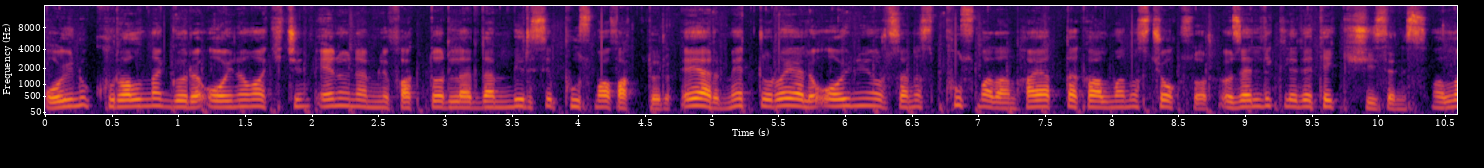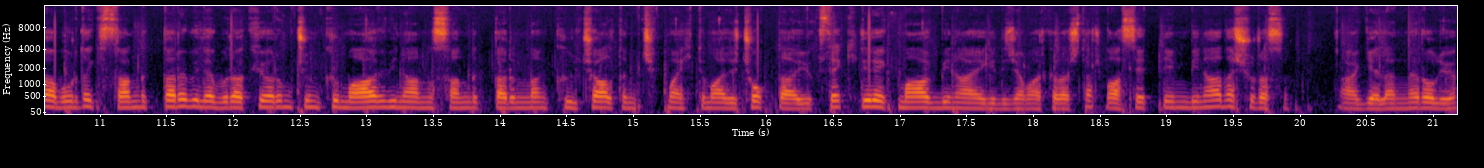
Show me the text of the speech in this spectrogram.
oyunu kuralına göre oynamak için en önemli faktörlerden birisi pusma faktörü. Eğer Metro Royale oynuyorsanız pusmadan hayatta kalmanız çok zor. Özellikle de tek kişiyseniz. Valla buradaki sandıkları bile bırakıyorum çünkü mavi binanın sandıklarından külçe altın çıkma ihtimali çok daha yüksek. Direkt mavi binaya gideceğim arkadaşlar. Bahsettiğim bina da şurası. Ha gelenler oluyor.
